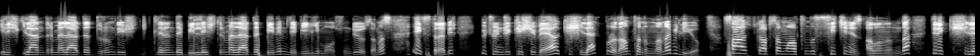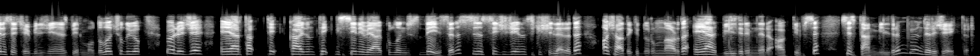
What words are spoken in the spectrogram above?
ilişkilendirmelerde, durum değişikliklerinde, birleştirmelerde benim de bilgim olsun diyorsanız ekstra bir üçüncü kişi veya kişiler buradan tanımlanabiliyor. Sağ üst kapsam altında seçiniz alanında direkt kişileri seçebileceğiniz bir model açılıyor. Böylece eğer te kaydın teknisyeni veya kullanıcısı değilseniz sizin seçeceğiniz kişilere de aşağıdaki durumlarda eğer bildirimleri aktifse sistem sistem bildirim gönderecektir.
